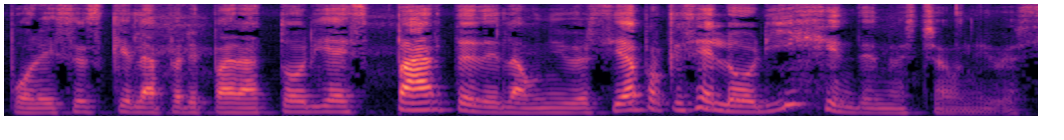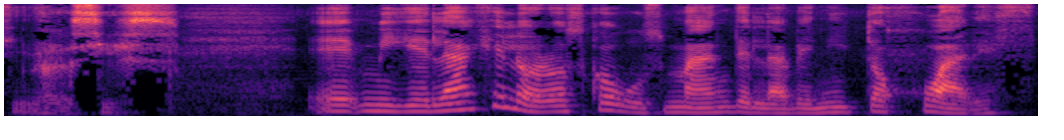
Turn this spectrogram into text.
Por eso es que la preparatoria es parte de la universidad, porque es el origen de nuestra universidad. Así es. Eh, Miguel Ángel Orozco Guzmán de la Benito Juárez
